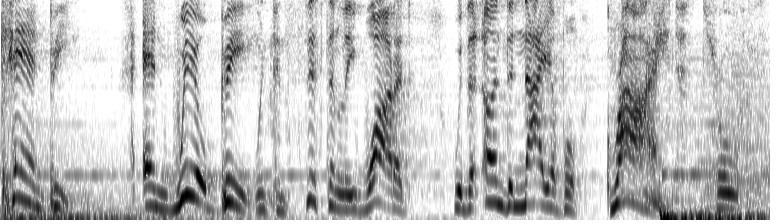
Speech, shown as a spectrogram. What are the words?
can be, and will be when consistently watered with an undeniable grind. Truth,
